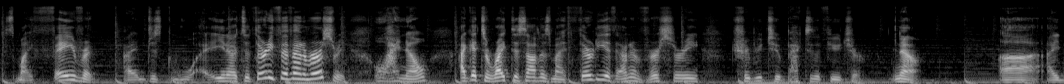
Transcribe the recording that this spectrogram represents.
It's my favorite I'm just, you know, it's a 35th anniversary. Oh, I know. I get to write this off as my 30th anniversary tribute to Back to the Future. Now, uh, I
